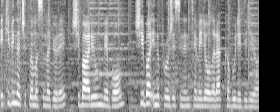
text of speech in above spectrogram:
Ekibin açıklamasına göre, Shibarium ve Bon, Shiba Inu projesinin temeli olarak kabul ediliyor.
